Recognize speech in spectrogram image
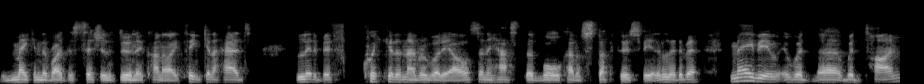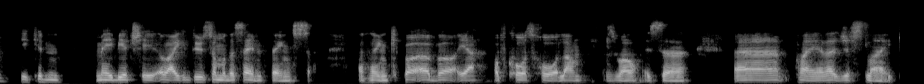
making the right decisions, doing it kind of like thinking ahead a little bit quicker than everybody else, and he has the ball kind of stuck to his feet a little bit. Maybe with uh, with time he can maybe achieve like do some of the same things. I think, but uh, but yeah, of course, Haaland as well is a uh, player that just like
